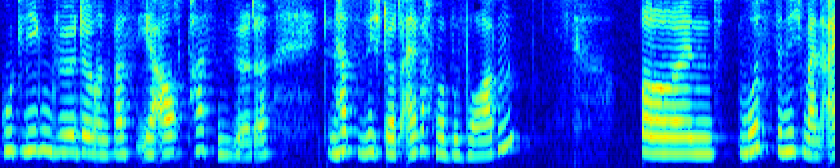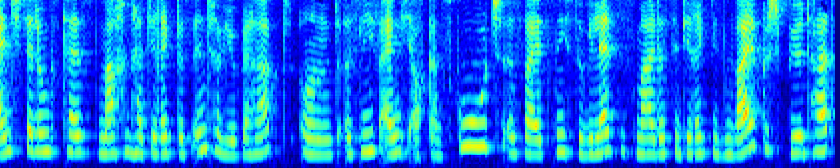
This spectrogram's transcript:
gut liegen würde und was ihr auch passen würde. Dann hat sie sich dort einfach mal beworben und musste nicht mal einen Einstellungstest machen, hat direkt das Interview gehabt und es lief eigentlich auch ganz gut. Es war jetzt nicht so wie letztes Mal, dass sie direkt diesen Vibe gespürt hat,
